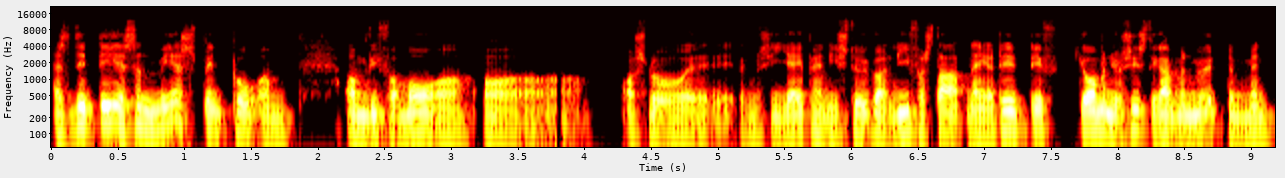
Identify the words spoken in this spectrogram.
Altså det, det er sådan mere spændt på, om, om vi formår at, at, at slå øh, hvad kan man sige, Japan i stykker lige fra starten af, og det, det gjorde man jo sidste gang, man mødte dem, men,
